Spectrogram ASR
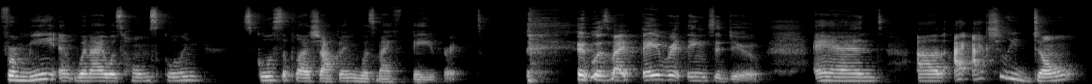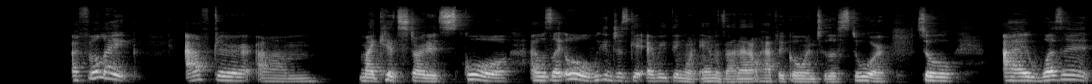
For me, and when I was homeschooling, school supply shopping was my favorite. it was my favorite thing to do. And um, I actually don't, I feel like after um, my kids started school, I was like, oh, we can just get everything on Amazon. I don't have to go into the store. So I wasn't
